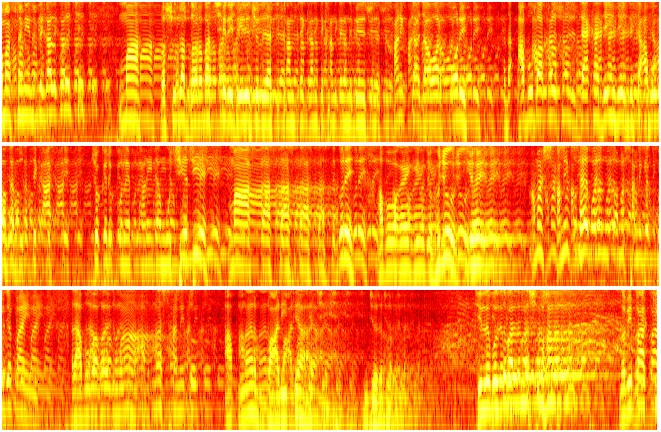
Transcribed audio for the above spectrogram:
আমার স্বামী ইন্তেকাল করেছে। মা রসুল্লাহ দরবার ছেড়ে বেরিয়ে চলে যাচ্ছে কানতে কানতে কানতে কানতে বেরিয়ে চলে যাচ্ছে। খানিকটা যাওয়ার পরে আবু সঙ্গে দেখা যেই হয়ে দেখে আবু বাকার দূর থেকে আসছে। চোখের কোণে পানিটা মুছিয়ে দিয়ে মা আস্তে আস্তে আস্তে আস্তে আস্তে করে আবু বাকারে কি বলছে, হুজুর, কি হয়েছে? আমার স্বামী কোথায় বলেন তো? আমার স্বামীকে খুঁজে পাইনি। আবু বাকার মা, আপনার স্বামী তো আপনার বাড়িতে আছে। জোরে হবে না চিল্লে বলতে পারলেন না সুবহানাল্লাহ। নবী পাক কি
